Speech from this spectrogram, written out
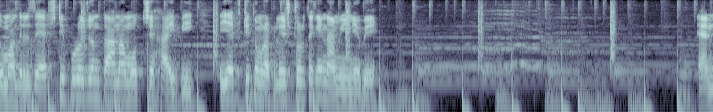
তোমাদের যে অ্যাপসটি প্রয়োজন তার নাম হচ্ছে হাইপিক এই অ্যাপসটি তোমরা প্লে স্টোর থেকে নামিয়ে নেবে। অ্যান্ড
